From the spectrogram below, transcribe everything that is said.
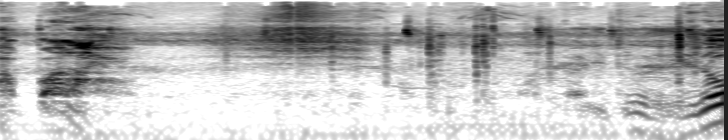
அப்பாடா. இது ஏதோ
